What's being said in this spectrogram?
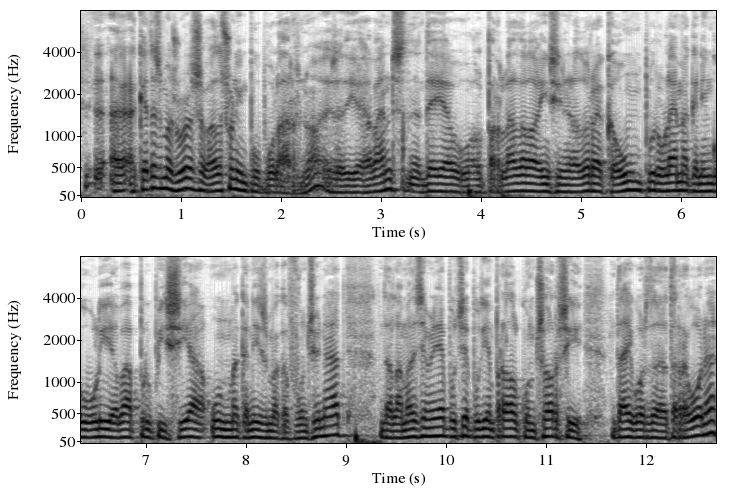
Aquestes mesures a vegades són impopulars, no? És a dir, abans dèieu, al parlar de la incineradora, que un problema que ningú volia va propiciar un mecanisme que ha funcionat. De la mateixa manera, potser podíem parlar del Consorci d'Aigües de Tarragona,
